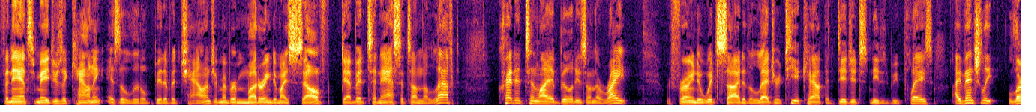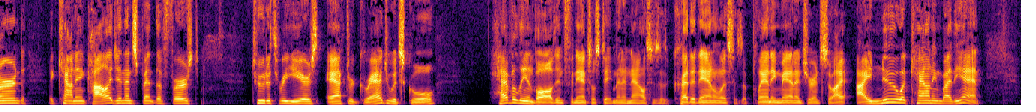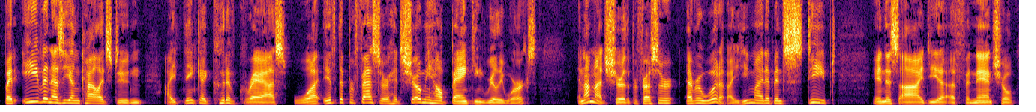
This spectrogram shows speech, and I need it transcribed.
finance majors, accounting is a little bit of a challenge. I remember muttering to myself debits and assets on the left, credits and liabilities on the right, referring to which side of the ledger T account the digits needed to be placed. I eventually learned accounting in college and then spent the first two to three years after graduate school heavily involved in financial statement analysis as a credit analyst, as a planning manager, and so I, I knew accounting by the end. But even as a young college student, I think I could have grasped what if the professor had showed me how banking really works. And I'm not sure the professor ever would have. I, he might have been steeped in this idea of financial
